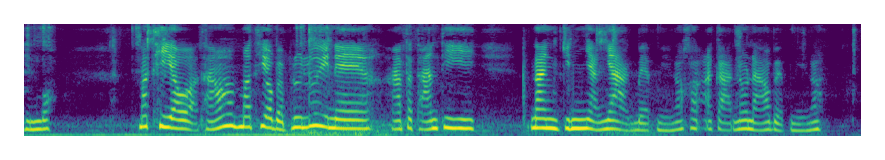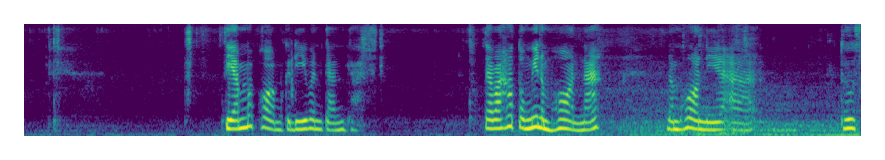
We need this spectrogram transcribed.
เห็นบ่มาเที่ยวอะถามว่ามาเที่ยวแบบลุยๆแน่หาสถานที่นั่งกินอย่างยากแบบนี้เนาะค่ะอากาศหนาวๆแบบนี้เนาะเตรียมมาพร้อมก็ดีเหมือนกันค่ะ แต่ว่าถ้าตรงมีน้ำห่อนนะน้ำห่อนนี้อ่าทุส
